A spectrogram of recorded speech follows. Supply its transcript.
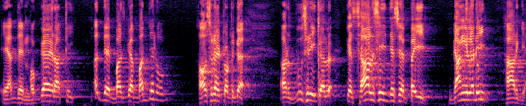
یہ ادھے مک گئے عراقی ادھے بچ گئے بدھے لوگ حوصلے ٹوٹ گئے اور دوسری گل کہ سالسی جسے پئی جنگ لڑی، ہار گیا۔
